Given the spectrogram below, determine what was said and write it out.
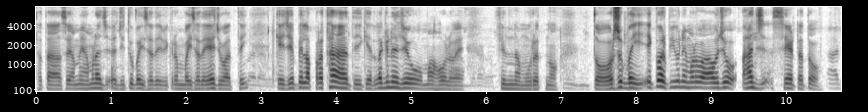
થતા હશે. અમે હમણાં જ જીતુભાઈ સાથે વિક્રમભાઈ સાથે એ જ વાત થઈ કે જે પહેલાં પ્રથા હતી કે લગ્ન જેવો માહોલ હોય ફિલ્મના મુહૂર્તનો. તો હર્ષુકભાઈ એકવાર પીયુને મળવા આવજો. આ જ સેટ હતો. આજ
